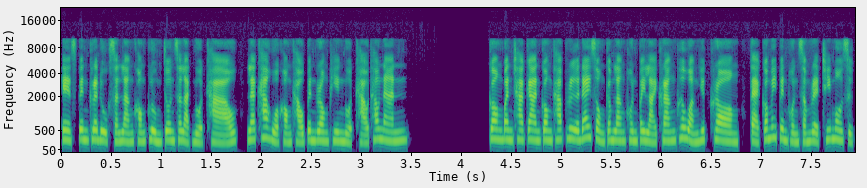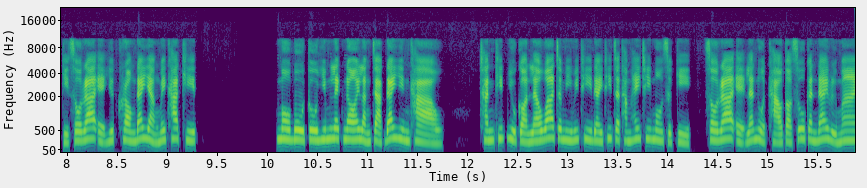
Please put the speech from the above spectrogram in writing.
เอสเป็นกระดูกสันหลังของกลุ่มโจรสลัดหนวดขาวและข้าหัวของเขาเป็นรองเพียงหนวดขาวเท่านั้นกองบัญชาการกองทัพเรือได้ส่งกำลังพลไปหลายครั้งเพื่อหวังยึดครอง แต่ก็ไม่เป็นผลสำเร็จที่โมสึกิโซราเอะยึดครองได้อย่างไม่คาดคิด โมบูตูยิ้มเล็กน้อยหลังจากได้ยินข่าว ฉันคิดอยู่ก่อนแล้วว่าจะมีวิธีใดที่จะทำให้ทีโมสึกิ โซราเอะและหนวดขาวต่อสู้กันได้หรือไม่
